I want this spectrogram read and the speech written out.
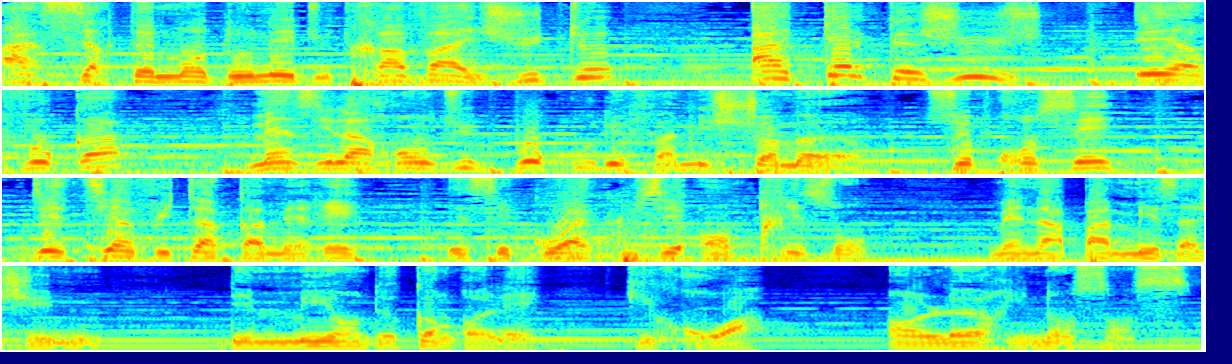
a certainement donné du travail juteux à quelques juges et avocats, mais il a rendu beaucoup de familles chômeurs. Ce procès détient Vita Kamere et ses co-accusés en prison, mais n'a pas mis à genoux des millions de Congolais qui croient en leur innocence.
